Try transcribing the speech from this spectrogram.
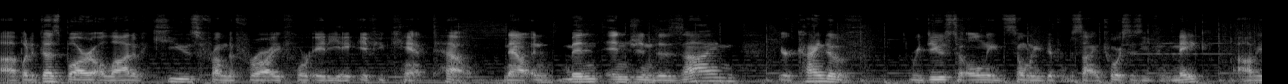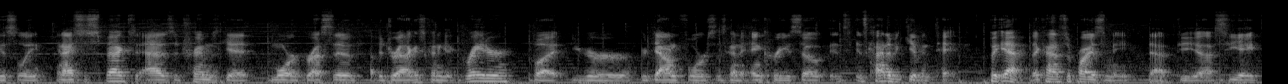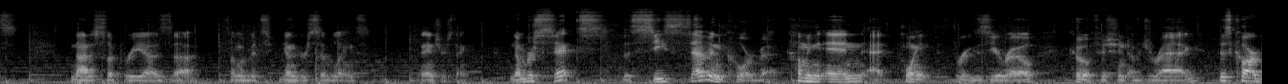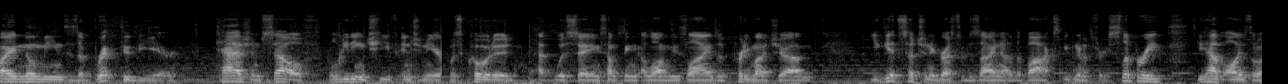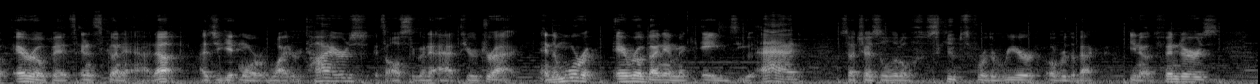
uh, but it does borrow a lot of cues from the Ferrari 488 if you can't tell. Now in mid-engine design, you're kind of reduced to only so many different design choices you can make, obviously. And I suspect as the trims get more aggressive, the drag is gonna get greater, but your, your downforce is gonna increase. So it's, it's kind of a give and take. But yeah, that kind of surprised me that the uh, C8's not as slippery as uh, some of its younger siblings. Interesting. Number six, the C7 Corvette, coming in at 0.30 coefficient of drag. This car by no means is a brick through the air. Tadge himself, the leading chief engineer, was quoted was saying something along these lines of pretty much, um, you get such an aggressive design out of the box, even if it's very slippery, you have all these little aero bits and it's gonna add up. As you get more wider tires, it's also gonna add to your drag. And the more aerodynamic aids you add, such as the little scoops for the rear over the back, you know, the fenders,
